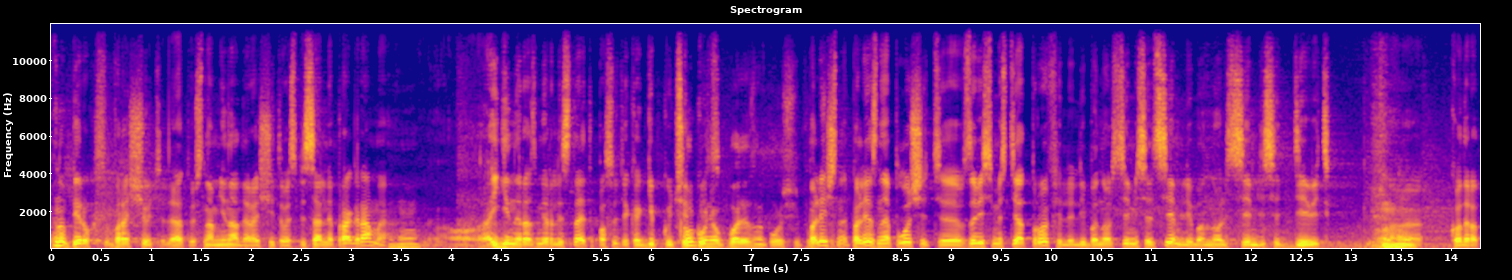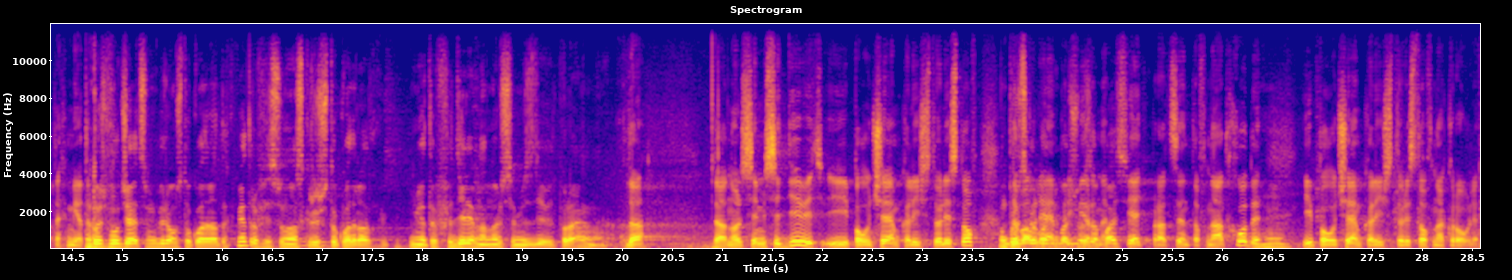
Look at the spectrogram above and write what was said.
ну, первых в расчете, да, то есть нам не надо рассчитывать специальные программы. Угу. Единый размер листа это по сути как гибкую черепицу. Сколько у него полезная площадь? Полезная, полезная площадь э, в зависимости от профиля либо 0,77, либо 0,79 угу. э, квадратных метров. То есть, получается, мы берем 100 квадратных метров, если у нас крыша 100 квадратных метров, и делим на 0,79, правильно? Да. Да, 0,79 и получаем количество листов, ну, добавляем примерно запасик. 5% на отходы угу. и получаем количество листов на кровле.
